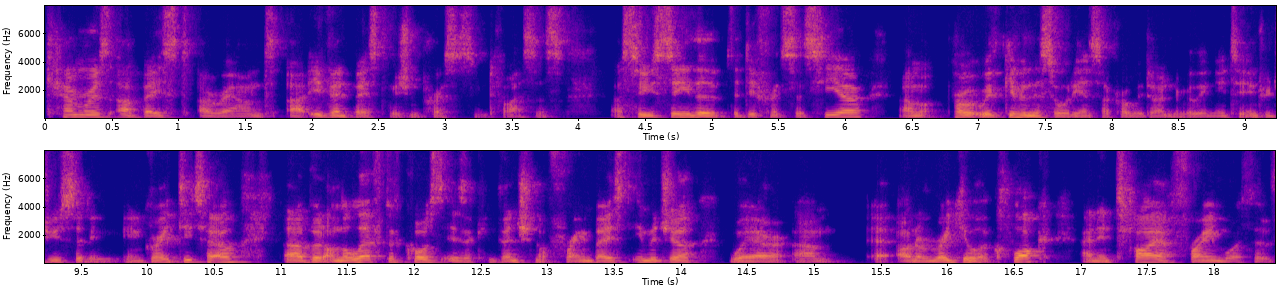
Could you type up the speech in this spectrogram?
cameras are based around uh, event-based vision processing devices. Uh, so you see the, the differences here. Um, probably with given this audience, I probably don't really need to introduce it in, in great detail. Uh, but on the left, of course, is a conventional frame-based imager where um, on a regular clock, an entire frame worth of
